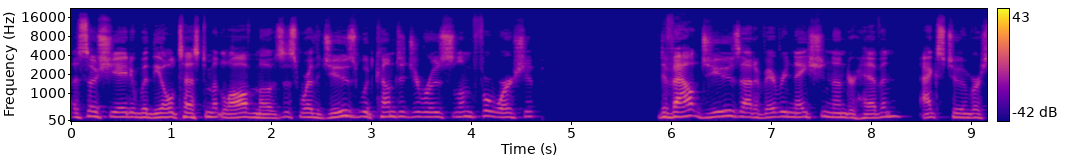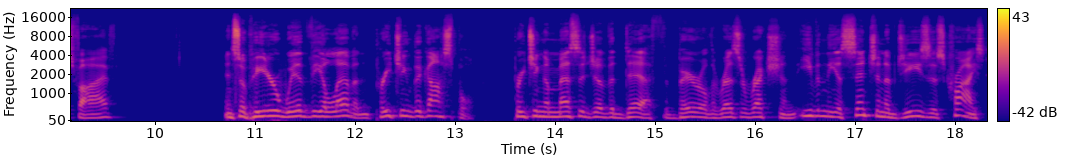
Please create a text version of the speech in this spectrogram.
associated with the Old Testament law of Moses, where the Jews would come to Jerusalem for worship. Devout Jews out of every nation under heaven, Acts 2 and verse 5. And so Peter, with the eleven, preaching the gospel, preaching a message of the death, the burial, the resurrection, even the ascension of Jesus Christ.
